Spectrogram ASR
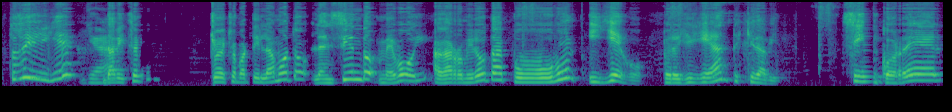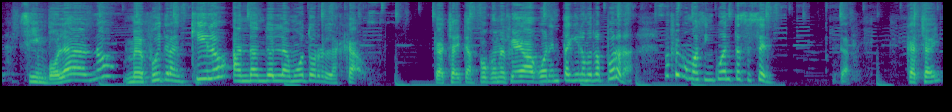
Entonces yo llegué, Ya. David se fue, yo echo a partir la moto, la enciendo, me voy, agarro mi ruta, pum, y llego. Pero llegué antes que David. Sin correr, sin volar, no. Me fui tranquilo andando en la moto relajado. ¿Cachai? Tampoco me fui a 40 kilómetros por hora. Me fui como a 50, 60. ¿Cachai?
